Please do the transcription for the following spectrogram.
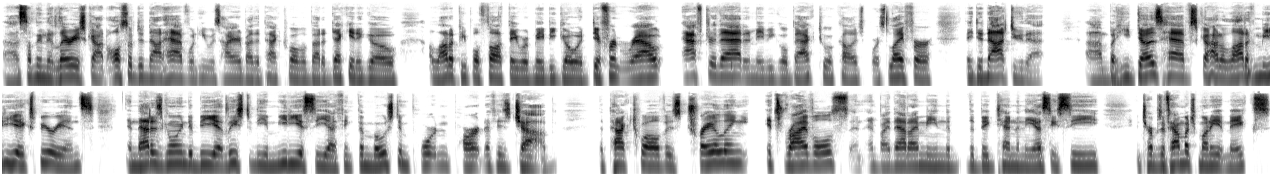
Uh, something that Larry Scott also did not have when he was hired by the Pac 12 about a decade ago. A lot of people thought they would maybe go a different route after that and maybe go back to a college sports lifer. They did not do that. Um, but he does have, Scott, a lot of media experience. And that is going to be, at least in the immediacy, I think the most important part of his job. The Pac 12 is trailing its rivals. And, and by that, I mean the, the Big Ten and the SEC in terms of how much money it makes.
